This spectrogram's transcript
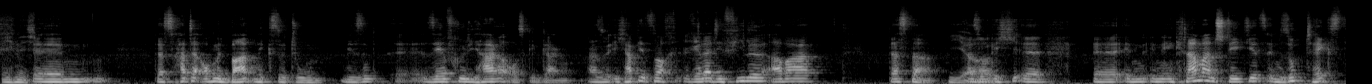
Ich nicht. Ähm, das hatte auch mit Bart nichts zu tun. Mir sind äh, sehr früh die Haare ausgegangen. Also ich habe jetzt noch relativ viele, aber das da. Ja. Also ich, äh, äh, in, in den Klammern steht jetzt im Subtext,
